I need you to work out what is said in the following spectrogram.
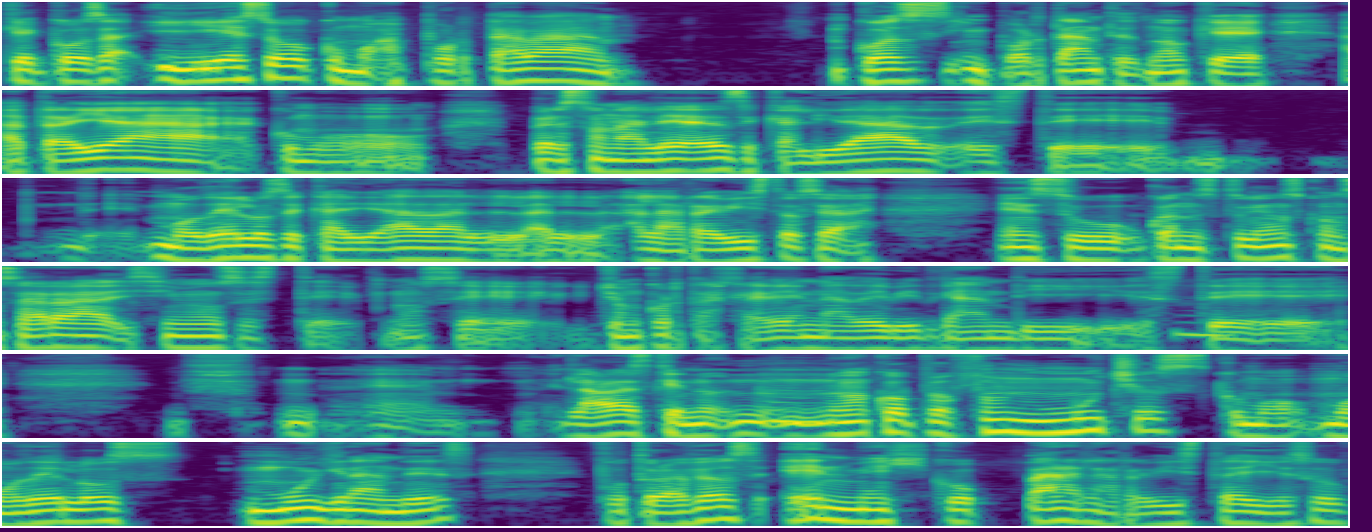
qué cosa. Y eso como aportaba cosas importantes, ¿no? Que atraía como personalidades de calidad, este, modelos de calidad a la revista. O sea, en su, cuando estuvimos con Sara, hicimos este, no sé, John Cortajarena, David Gandhi, este. Em, la verdad es que no, me acuerdo, pero fueron muchos como modelos muy grandes fotografiados en México para la revista y eso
